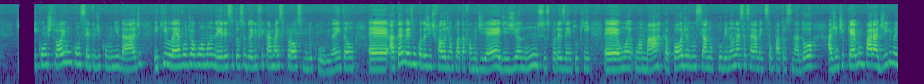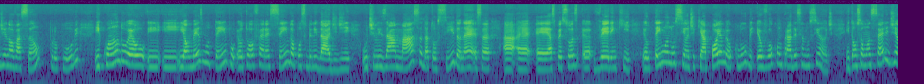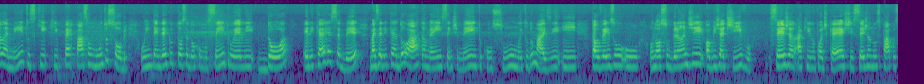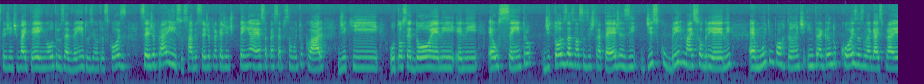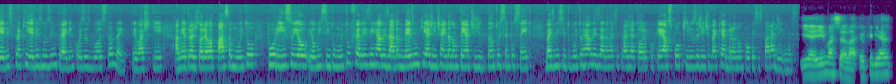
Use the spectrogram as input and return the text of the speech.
que constroem um conceito de comunidade e que levam de alguma maneira esse torcedor ele ficar mais próximo do clube, né? Então, é, até mesmo quando a gente fala de uma plataforma de ads, de anúncios, por exemplo, que é, uma, uma marca pode anunciar no clube e não necessariamente ser um patrocinador, a gente quebra um paradigma de inovação para o clube e quando eu e, e, e ao mesmo tempo eu estou oferecendo a possibilidade de utilizar a massa da torcida, né? Essa a, é, é as pessoas é, verem que eu tenho um anunciante que apoia meu clube, eu vou comprar desse anunciante. Então são uma série de elementos que, que perpassam muito sobre o entender que o torcedor como centro, ele doa, ele quer receber, mas ele quer doar também sentimento, consumo e tudo mais. E, e talvez o, o, o nosso grande objetivo seja aqui no podcast, seja nos papos que a gente vai ter em outros eventos, em outras coisas, seja para isso, sabe? Seja para que a gente tenha essa percepção muito clara de que o torcedor ele, ele é o centro de todas as nossas estratégias e descobrir mais sobre ele é muito importante, entregando coisas legais para eles, para que eles nos entreguem coisas boas também. Eu acho que a minha trajetória ela passa muito por isso e eu, eu me sinto muito feliz e realizada, mesmo que a gente ainda não tenha atingido tanto os 100%, mas me sinto muito realizada nessa trajetória, porque aos pouquinhos a gente vai quebrando um pouco esses paradigmas. E aí, Marcela, eu queria.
